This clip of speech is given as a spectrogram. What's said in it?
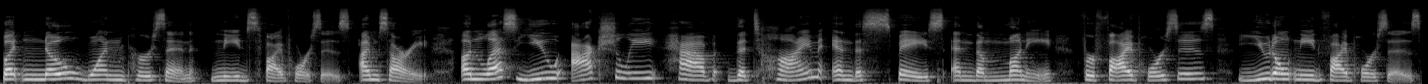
But no one person needs five horses. I'm sorry. Unless you actually have the time and the space and the money for five horses, you don't need five horses.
